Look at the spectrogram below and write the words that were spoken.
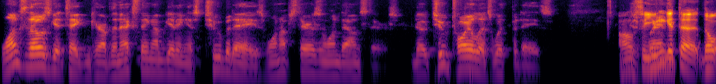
Once those get taken care of, the next thing I'm getting is two bidets, one upstairs and one downstairs. No, two toilets with bidets. Oh, Just so you can get the, the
